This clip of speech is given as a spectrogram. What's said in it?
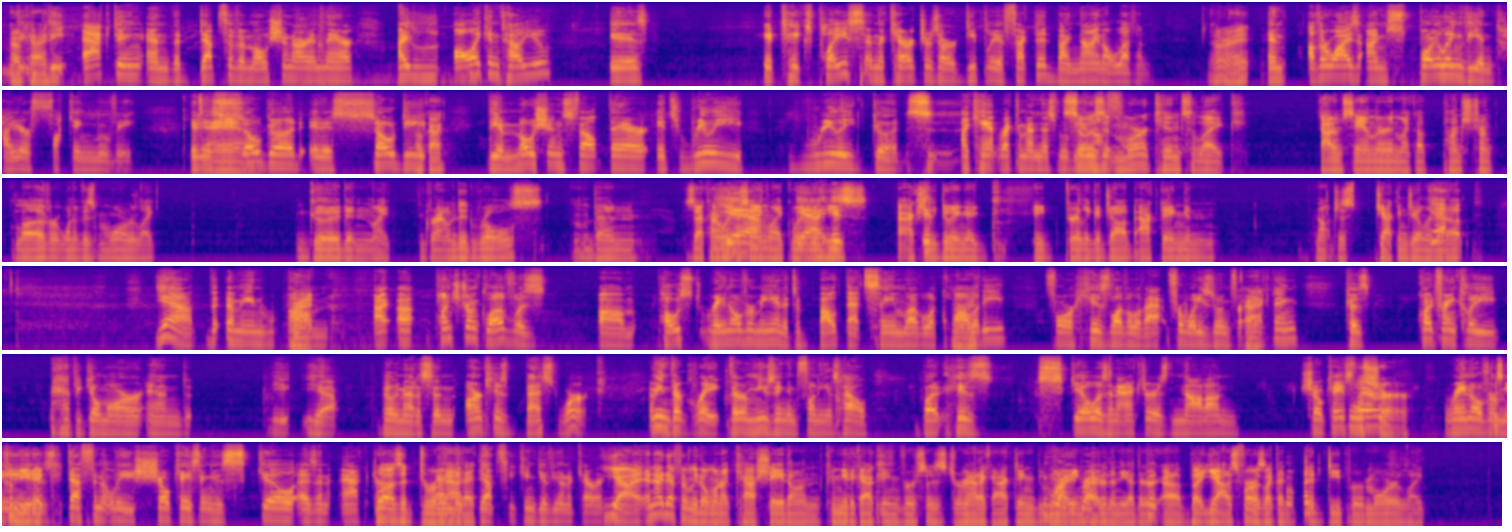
Okay. The, the, acting and the depth of emotion are in there. I all I can tell you is it takes place and the characters are deeply affected by 9/11. All right. And otherwise I'm spoiling the entire fucking movie. It Damn. is so good. It is so deep. Okay. The emotions felt there. It's really really good. So, I can't recommend this movie. So enough. is it more akin to like Adam Sandler in like a Punch Drunk Love, or one of his more like good and like grounded roles? Then is that kind of what yeah. you're saying? Like when, yeah, when he's it, actually it, doing a a fairly good job acting and not just Jack and Jilling yeah. it up. Yeah, I mean, um, right. I uh, Punch Drunk Love was um, post Reign Over Me, and it's about that same level of quality for his level of act for what he's doing for Okay. acting. Because, quite frankly, Happy Gilmore and yeah, Billy Madison aren't his best work. I mean, they're great. They're amusing and funny as hell, but his skill as an actor is not on showcase Well, there. sure. Reign Over His Me comedic- is definitely showcasing his skill as an actor Well, as a and the dramatic. depth he can give you in a character. Yeah, and I definitely don't want to cast shade on comedic acting versus dramatic acting, one Right, being right. better than the other. But- uh, but yeah, as far as like a, Well, a deeper, more like,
